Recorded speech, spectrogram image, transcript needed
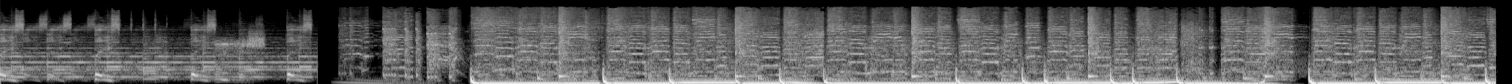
face, face, face, face, face.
